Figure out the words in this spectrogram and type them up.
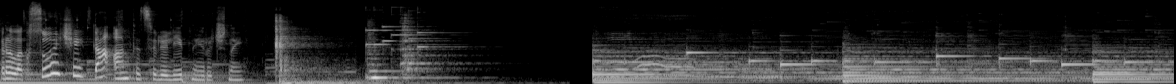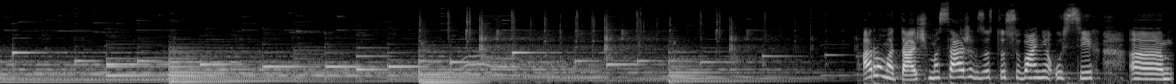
релаксуючий та антицелюлітний ручний. Ароматач масажик застосування усіх е,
